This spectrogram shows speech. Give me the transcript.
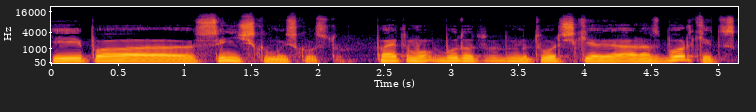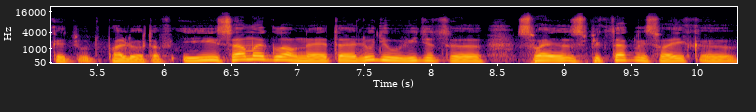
и по сценическому искусству. Поэтому будут творческие разборки, так сказать, полетов. И самое главное, это люди увидят э, свои спектакли своих э,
